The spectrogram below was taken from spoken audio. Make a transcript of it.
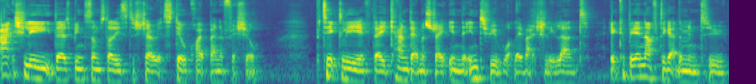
actually there's been some studies to show it's still quite beneficial, particularly if they can demonstrate in the interview what they've actually learnt. It could be enough to get them into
